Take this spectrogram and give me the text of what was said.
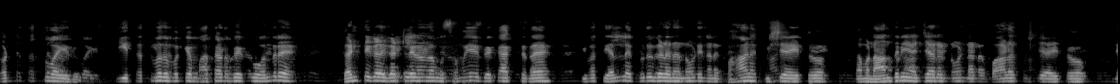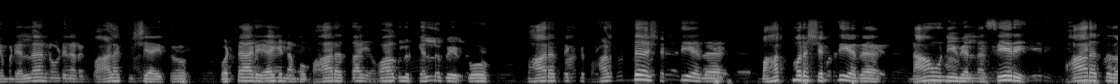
ದೊಡ್ಡ ತತ್ವ ಇದು. ಈ ತತ್ವದ ಬಗ್ಗೆ ಮಾತಾಡಬೇಕು ಅಂದ್ರೆ ಗಂಟೆಗಳ ಗಟ್ಟಲೆ ನಮ್ಮ ಸಮಯ ಬೇಕಾಗ್ತದೆ. ಇವತ್ತು ಎಲ್ಲ ಗುರುಗಳನ್ನ ನೋಡಿ ನನಗೆ ಬಹಳ ಖುಷಿ ಆಯ್ತು. ನಮ್ಮ ನಾಂದಿನಿ ಆಚಾರ್ಯ ನೋಡಿ ನನಗೆ ಬಹಳ ಖುಷಿ ಆಯ್ತು. ನಿಮ್ಮನ್ನೆಲ್ಲ ನೋಡಿ ನನಗೆ ಬಹಳ ಖುಷಿ ಆಯ್ತು. ಒಟ್ಟಾರೆಯಾಗಿ ನಮ್ಮ ಭಾರತ ಯಾವಾಗ್ಲೂ ಗೆಲ್ಲಬೇಕು. ಭಾರತಕ್ಕೆ ಬಹಳ ದೊಡ್ಡ ಶಕ್ತಿ ಅದ. ಮಹಾತ್ಮರ ಶಕ್ತಿ ಅದ. ನಾವು ನೀವೆಲ್ಲ ಸೇರಿ ಭಾರತದ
